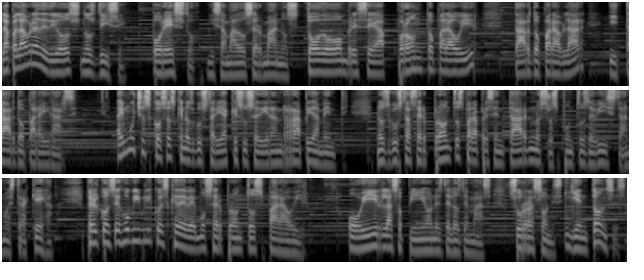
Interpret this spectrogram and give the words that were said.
La palabra de Dios nos dice, por esto, mis amados hermanos, todo hombre sea pronto para oír, tardo para hablar y tardo para irarse. Hay muchas cosas que nos gustaría que sucedieran rápidamente. Nos gusta ser prontos para presentar nuestros puntos de vista, nuestra queja, pero el consejo bíblico es que debemos ser prontos para oír. Oír las opiniones de los demás, sus razones, y entonces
